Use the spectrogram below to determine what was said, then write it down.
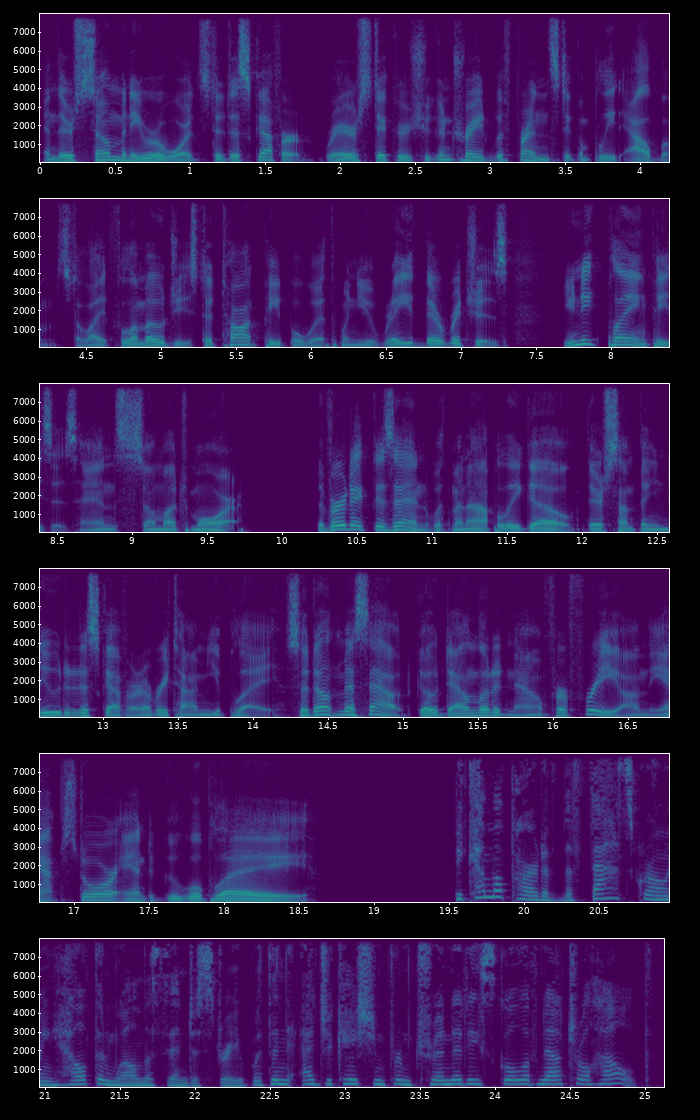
And there's so many rewards to discover rare stickers you can trade with friends to complete albums, delightful emojis to taunt people with when you raid their riches, unique playing pieces, and so much more. The verdict is in with Monopoly Go. There's something new to discover every time you play. So don't miss out. Go download it now for free on the App Store and Google Play. Become a part of the fast growing health and wellness industry with an education from Trinity School of Natural Health.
